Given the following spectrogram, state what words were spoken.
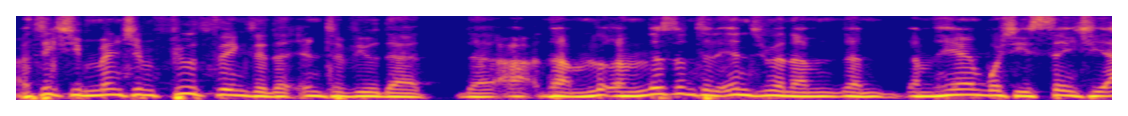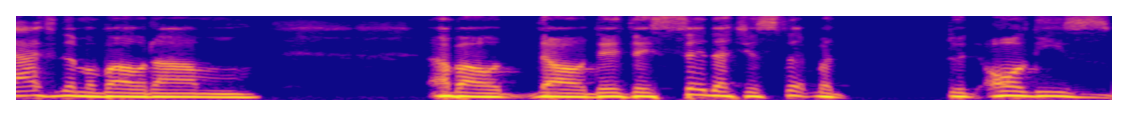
I think she mentioned a few things in the interview that that, I, that I'm, I'm listening to the interview and I'm, I'm I'm hearing what she's saying. She asked them about um about uh, they they say that you slept with with all these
